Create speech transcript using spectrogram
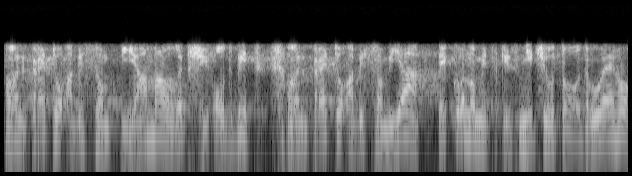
Len preto, aby som ja mal lepší odbyt? Len preto, aby som ja ekonomicky zničil toho druhého?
